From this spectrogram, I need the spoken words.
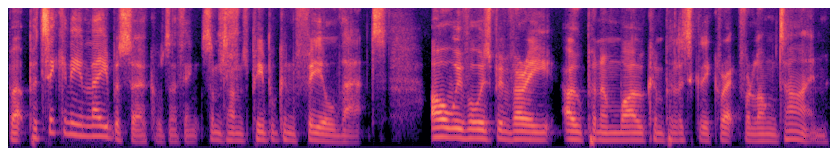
But particularly in Labour circles, I think sometimes people can feel that, oh, we've always been very open and woke and politically correct for a long time.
